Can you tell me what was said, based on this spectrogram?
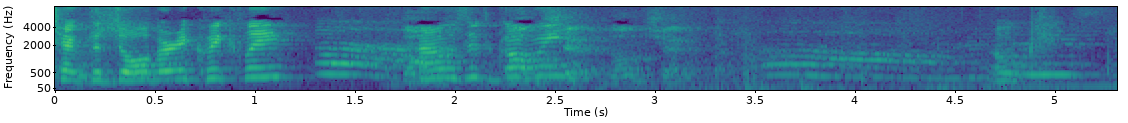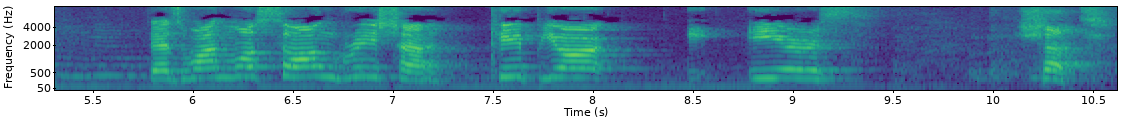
check the door very quickly. Don't- How's it going? Don't check. Don't check. Okay. There's one more song, Grisha. Keep your e- ears shut.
